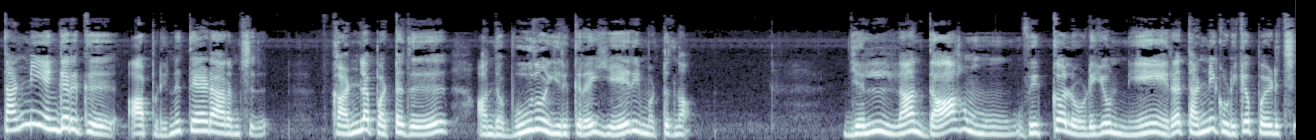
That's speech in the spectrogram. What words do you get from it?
தண்ணி எங்க இருக்கு? அப்படின்னு தேட ஆரம்பிச்சுது. கண்ணில் பட்டது அந்த பூதம் இருக்கிற ஏரி மட்டும்தான். எல்லாம் தாகமும் விக்கலோடையும் நேர தண்ணி குடிக்க போயிடுச்சு.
